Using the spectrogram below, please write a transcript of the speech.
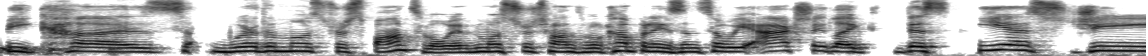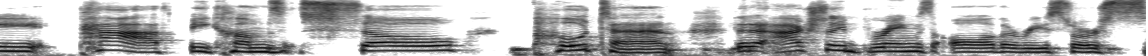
because we're the most responsible we have the most responsible companies? And so we actually like this esg path becomes so potent that it actually brings all the resource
